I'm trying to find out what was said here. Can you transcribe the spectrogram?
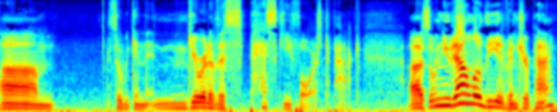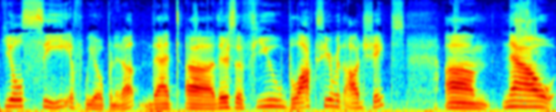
Um, so we can get rid of this pesky forest pack. Uh, so when you download the adventure pack, you'll see, if we open it up, that uh, there's a few blocks here with odd shapes. Um, now,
